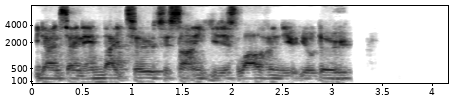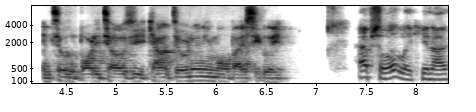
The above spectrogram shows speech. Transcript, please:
you don't see an end date to? It's just something you just love and you, you'll do until the body tells you you can't do it anymore, basically. Absolutely. You know,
